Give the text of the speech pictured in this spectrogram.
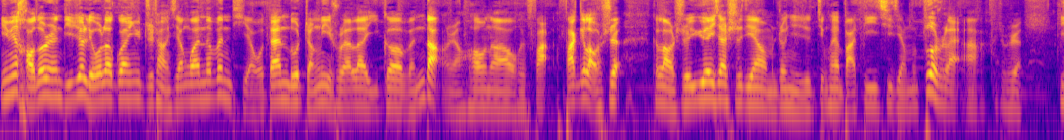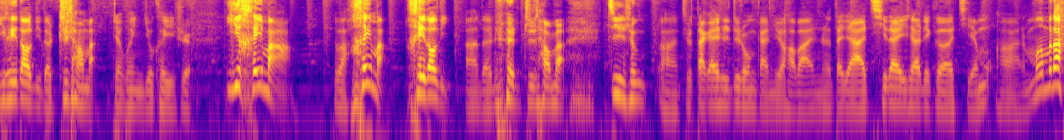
因为好多人的确留了关于职场相关的问题，我单独整理出来了一个文档，然后呢我会发发给老师，跟老师约一下时间，我们争取就尽快把第一期节目做出来啊，就是一黑到底的职场版，这回你就可以是一黑马，对吧？黑马黑到底啊的这职场版晋升啊，就大概是这种感觉，好吧？你说大家期待一下这个节目啊，么么哒。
